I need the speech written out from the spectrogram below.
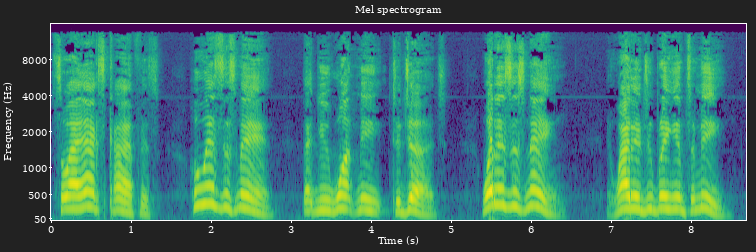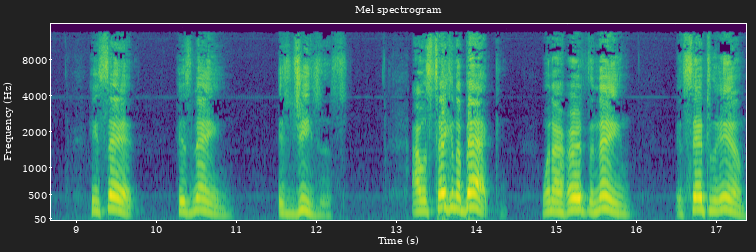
So I asked Caiaphas, Who is this man that you want me to judge? What is his name? And why did you bring him to me? He said, His name is Jesus. I was taken aback when I heard the name and said to him,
